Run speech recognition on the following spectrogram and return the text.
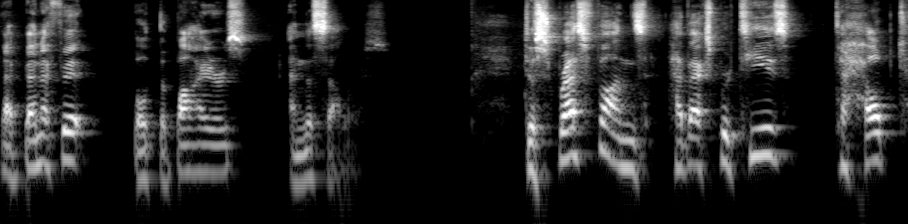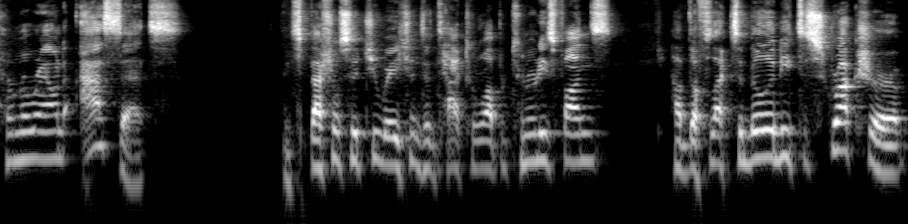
that benefit both the buyers and the sellers. Distressed funds have expertise to help turn around assets, and special situations and tactical opportunities funds have the flexibility to structure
